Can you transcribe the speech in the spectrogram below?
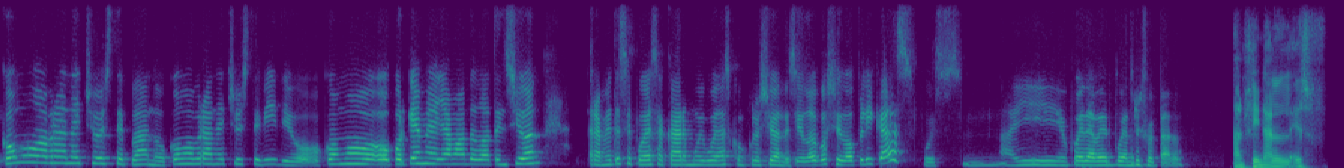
¿cómo habrán hecho este plano? ¿Cómo habrán hecho este vídeo? ¿O, cómo, ¿O por qué me ha llamado la atención? Realmente se puede sacar muy buenas conclusiones y luego si lo aplicas, pues mm, ahí puede haber buen resultado. Al final es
